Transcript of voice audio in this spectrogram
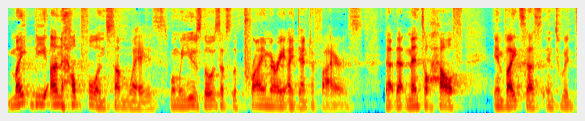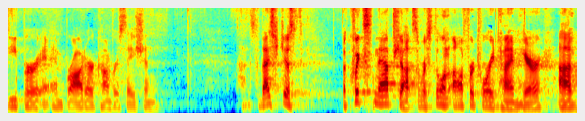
might be unhelpful in some ways when we use those as the primary identifiers, that, that mental health invites us into a deeper and broader conversation. So that's just a quick snapshot, so we're still in offertory time here. Um,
